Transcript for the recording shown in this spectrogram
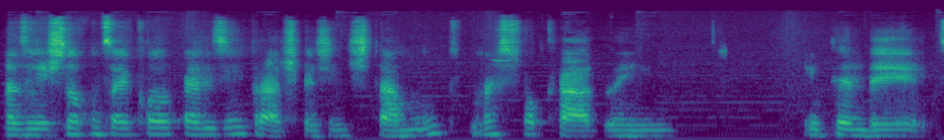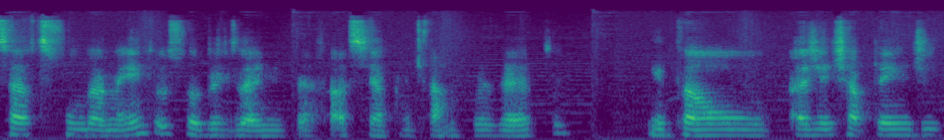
mas a gente não consegue colocar eles em prática. A gente está muito mais focado em entender certos fundamentos sobre design de interface e aplicar no projeto. Então, a gente aprende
